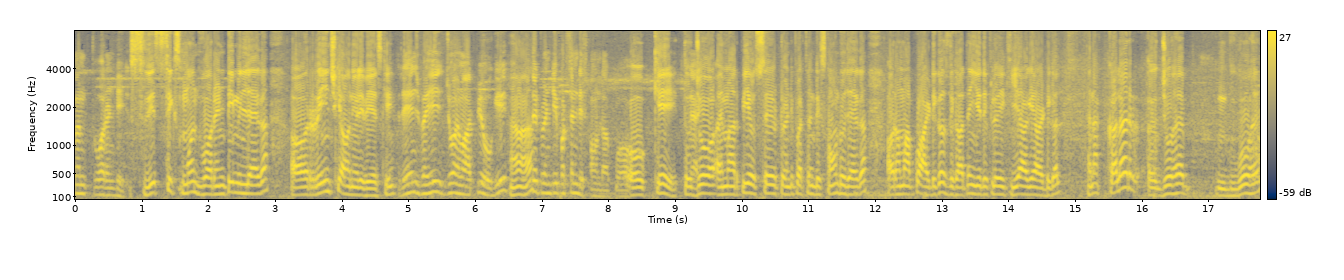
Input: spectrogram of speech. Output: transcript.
month warranty six month warranty मिल जाएगा और रेंज क्या होने वाली भैया इसकी? रेंज भाई जो एमआरपी होगी हाँ। उससे ट्वेंटी परसेंट डिस्काउंट आपको। ओके तो जो एम आर पी है उससे 20% परसेंट डिस्काउंट हो जाएगा और हम आपको आर्टिकल्स दिखाते हैं। ये देख लो एक ये आ गया आर्टिकल है ना? कलर जो है वो है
